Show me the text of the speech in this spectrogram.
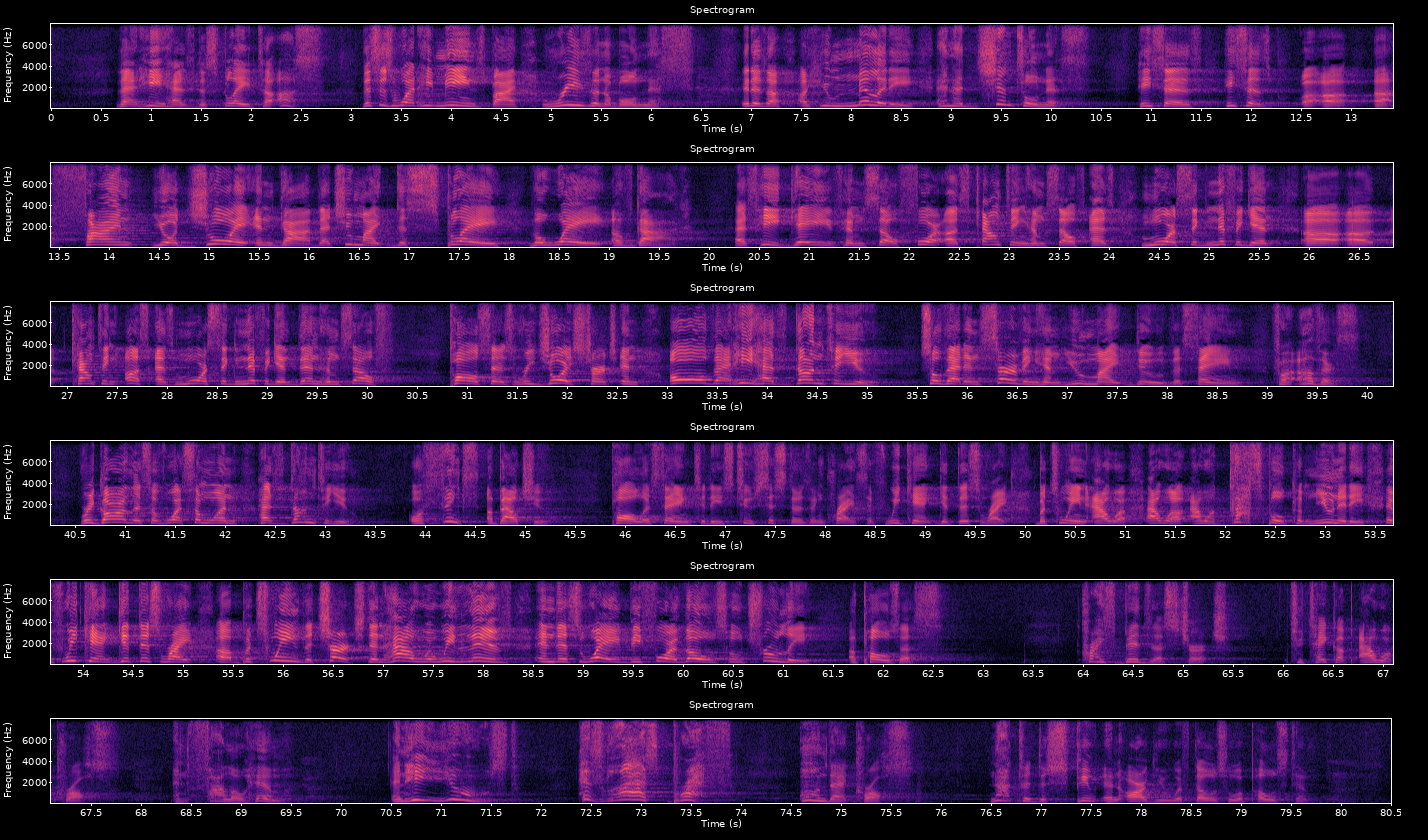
that He has displayed to us. This is what He means by reasonableness. It is a, a humility and a gentleness. He says, he says, uh, uh, uh, find your joy in God that you might display the way of God as he gave himself for us, counting himself as more significant, uh, uh, counting us as more significant than himself. Paul says, Rejoice, church, in all that he has done to you, so that in serving him you might do the same for others regardless of what someone has done to you or thinks about you. Paul is saying to these two sisters in Christ, if we can't get this right between our, our, our gospel community, if we can't get this right uh, between the church, then how will we live in this way before those who truly oppose us? Christ bids us, church, to take up our cross and follow him. And he used his last breath on that cross, not to dispute and argue with those who opposed him,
